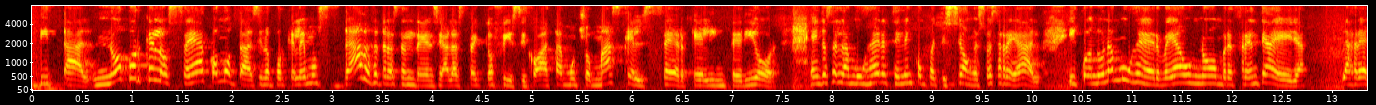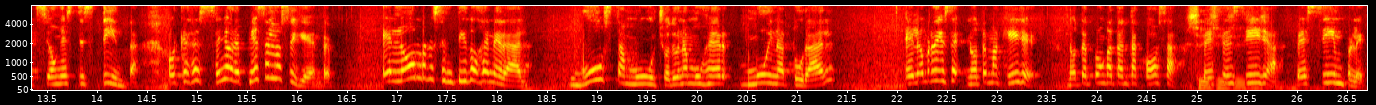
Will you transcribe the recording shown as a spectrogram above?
vital. No porque lo sea como tal, sino porque le hemos dado esa trascendencia al aspecto físico, hasta mucho más que el ser, que el interior. Entonces las mujeres tienen competición, eso es real. Y cuando una mujer ve a un hombre frente a ella, la reacción es distinta. Porque, señores, piensen lo siguiente. El hombre en sentido general gusta mucho de una mujer muy natural. El hombre dice, no te maquille, no te ponga tanta cosa, Sí, ve sí, sí, sencilla, ve simple.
